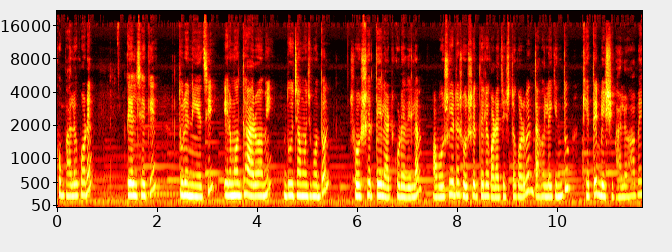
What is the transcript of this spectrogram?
খুব ভালো করে তেল ছেঁকে তুলে নিয়েছি। এর মধ্যে আরও আমি দু চামচ মতন সর্ষের তেল অ্যাড করে দিলাম। অবশ্যই এটা সর্ষের তেলে করার চেষ্টা করবেন, তাহলে কিন্তু খেতে বেশি ভালো হবে।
